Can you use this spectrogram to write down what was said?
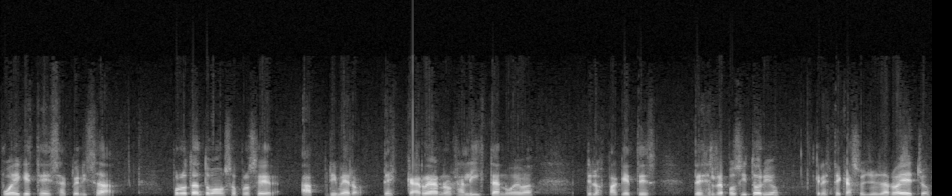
puede que esté desactualizada. Por lo tanto vamos a proceder a primero descargarnos la lista nueva de los paquetes desde el repositorio, que en este caso yo ya lo he hecho.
